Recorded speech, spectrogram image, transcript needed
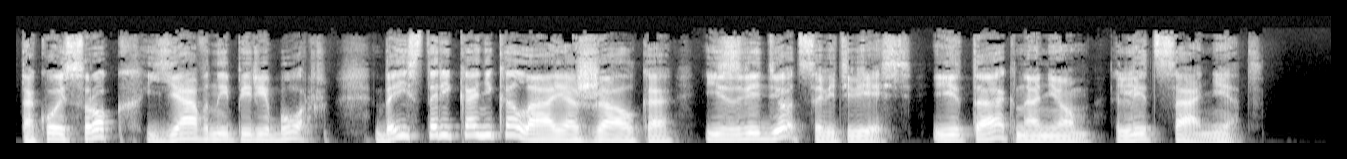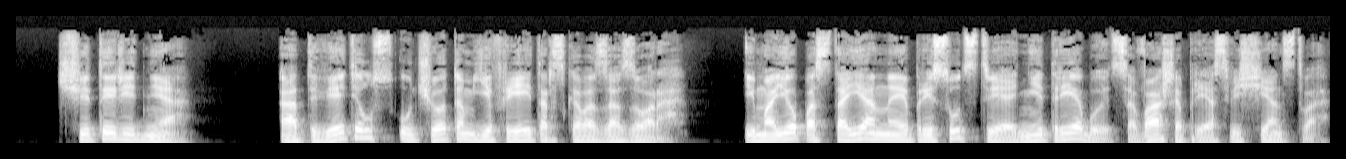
такой срок — явный перебор. Да и старика Николая жалко, изведется ведь весь, и так на нем лица нет. «Четыре дня», — ответил с учетом ефрейторского зазора и мое постоянное присутствие не требуется, ваше преосвященство.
